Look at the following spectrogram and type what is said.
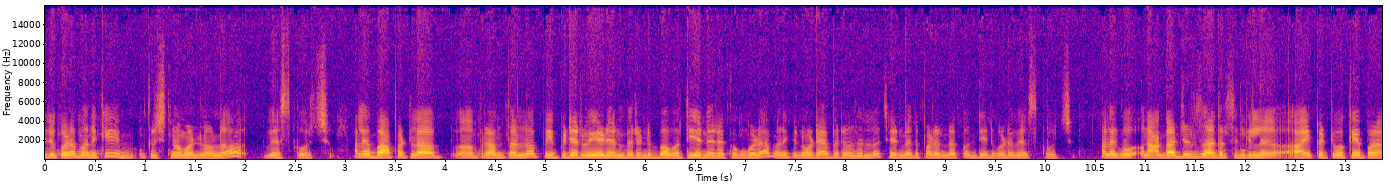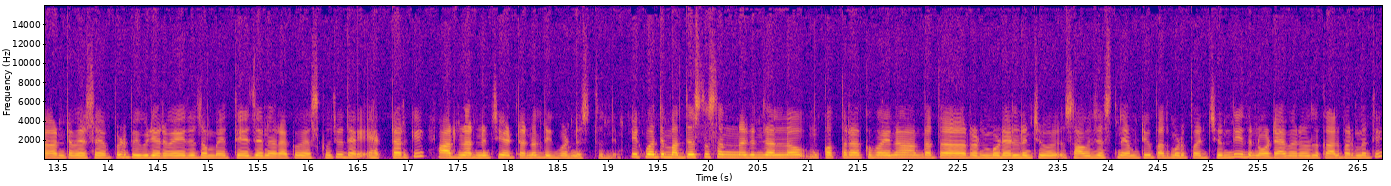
ఇది కూడా మనకి కృష్ణా మండలంలో వేసుకోవచ్చు. అలాగే బాపట్ల ప్రాంతాల్లో పీపీడి ఇరవై ఏడు ఎనభై రెండు భవతి అనే రకం కూడా మనకి నూట యాభై రోజుల్లో చేను మీద పడిన రకం దీన్ని కూడా వేసుకోవచ్చు. అలాగే నాగార్జున సాగర్ సింగిల్ ఆయకట్టు ఒకే పంట వేసేటప్పుడు పీపీడి ఇరవై ఐదు తొంభై తేజ అనే రకం వేసుకోవచ్చు. ఇది హెక్టార్కి ఆరున్నర నుంచి ఏడు టన్నులు దిగుబడిని ఇస్తుంది ఇకపోతే మధ్యస్థ సన్న గింజల్లో కొత్త రకమైన గత రెండు మూడేళ్ళ నుంచి సాగు చేస్తున్న ఎంటీ పదమూడు పద్దెనిమిది ఇది నూట యాభై రోజుల కాల పరిమితి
